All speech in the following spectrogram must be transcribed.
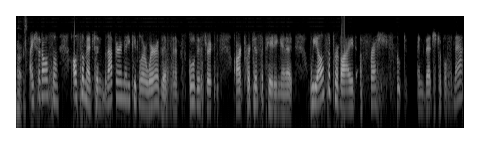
Right. I should also also mention not very many people are aware of this, and if school districts aren't participating in it, we also provide a fresh fruit and vegetable snack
